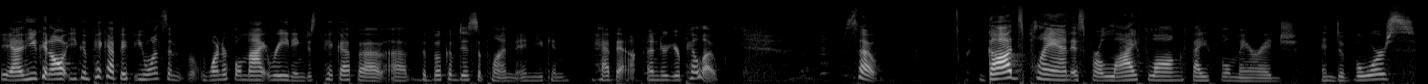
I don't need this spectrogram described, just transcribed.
Yeah, and you can all you can pick up if you want some wonderful night reading. Just pick up a, a the Book of Discipline, and you can have that under your pillow. So, God's plan is for lifelong faithful marriage, and divorce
